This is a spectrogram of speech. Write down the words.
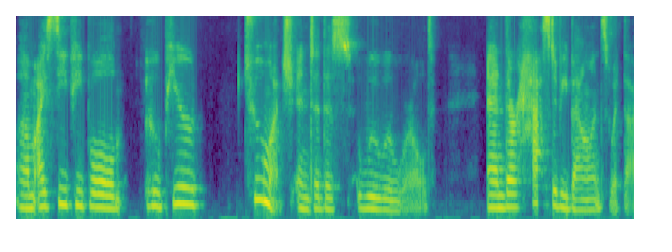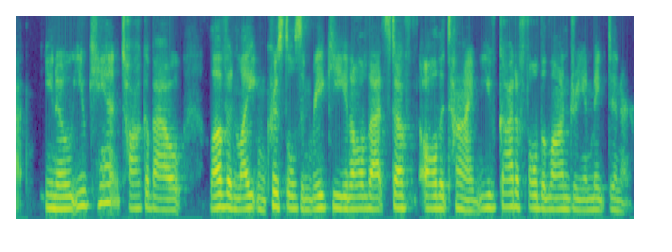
Um, I see people who peer too much into this woo woo world. And there has to be balance with that. You know, you can't talk about love and light and crystals and Reiki and all that stuff all the time. You've got to fold the laundry and make dinner.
